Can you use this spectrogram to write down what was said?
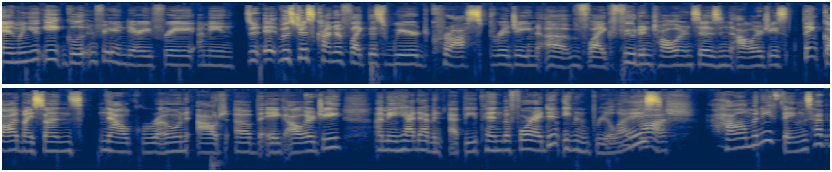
And when you eat gluten free and dairy free, I mean, it was just kind of like this weird cross bridging of like food intolerances and allergies. Thank God my son's now grown out of the egg allergy. I mean, he had to have an EpiPen before. I didn't even oh realize. gosh. How many things have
